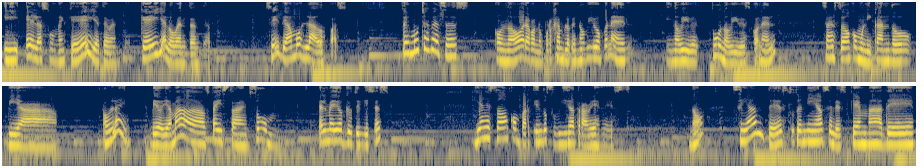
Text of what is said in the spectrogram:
y él asume que ella te va a entender, que ella lo va a entender. ¿Sí? De ambos lados pasa. Entonces muchas veces, cuando ahora, cuando por ejemplo que no vivo con él y no vive, tú no vives con él, se han estado comunicando vía online, videollamadas, FaceTime, Zoom, el medio que utilices y han estado compartiendo su vida a través de esto, ¿no? Si antes tú tenías el esquema de,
